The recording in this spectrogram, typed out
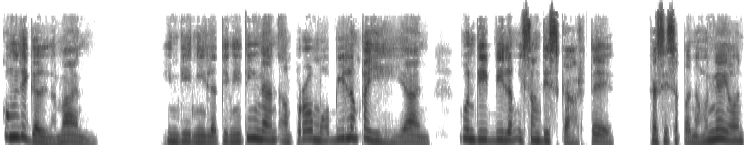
kung legal naman. Hindi nila tinitingnan ang promo bilang kahihiyan, kundi bilang isang diskarte. Kasi sa panahon ngayon,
